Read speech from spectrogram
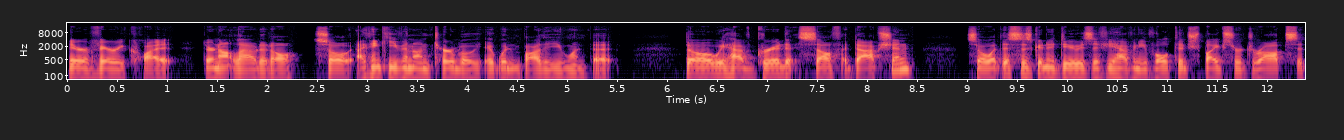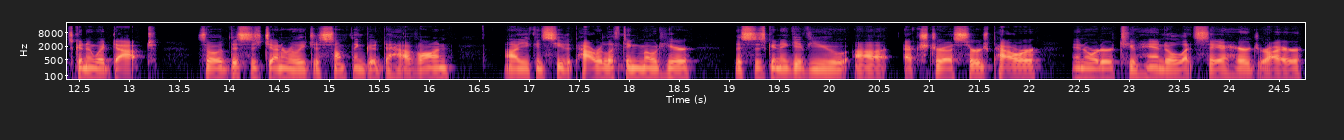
they're very quiet. They're not loud at all. So I think even on turbo, it wouldn't bother you one bit. So we have grid self-adaption. So what this is going to do is if you have any voltage spikes or drops, it's going to adapt. So this is generally just something good to have on. Uh, you can see the powerlifting mode here. This is going to give you uh, extra surge power in order to handle, let's say, a hair dryer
